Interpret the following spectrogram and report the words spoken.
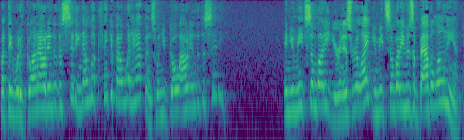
but they would have gone out into the city. Now, look, think about what happens when you go out into the city and you meet somebody, you're an Israelite, you meet somebody who's a Babylonian.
